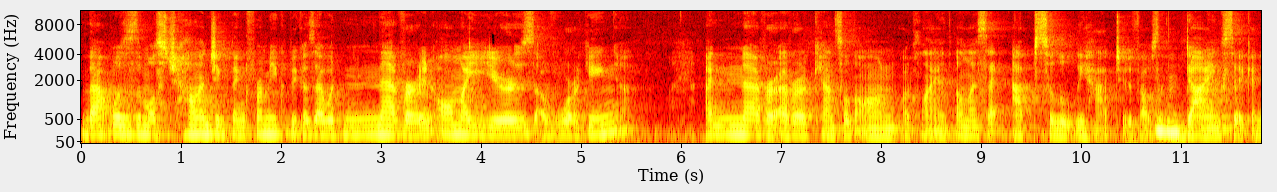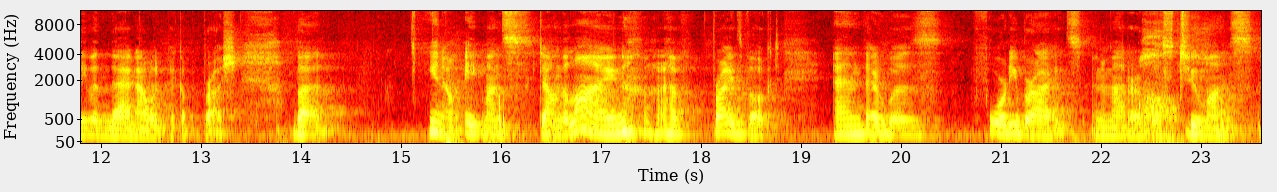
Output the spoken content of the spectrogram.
that was the most challenging thing for me because I would never, in all my years of working, I never ever canceled on a client unless I absolutely had to. If I was like dying sick, and even then I would pick up a brush. But you know, eight months down the line, I have brides booked, and there was 40 brides in a matter of those two months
